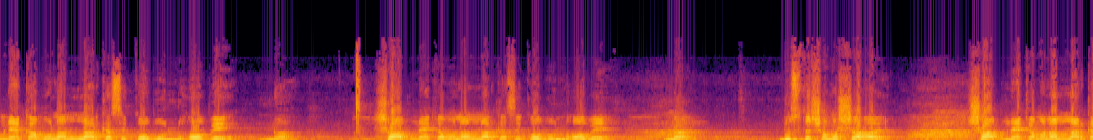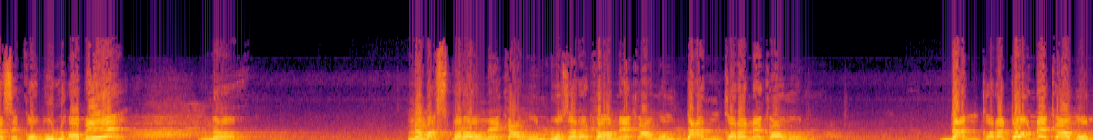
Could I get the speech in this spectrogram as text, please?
নেকামল আল্লাহর কাছে কবুল হবে না। সব নেকামল আল্লাহর কাছে কবুল হবে না। বুঝতে সমস্যা হয়? সব নেকামল আল্লাহর কাছে কবুল হবে না। নামাজ পড়াও নেক আমল রোজা রাখাও নেক আমল দান করা নেক আমল দান করাটাও নেকামল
